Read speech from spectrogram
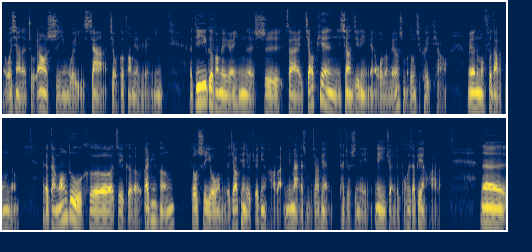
我想呢，主要是因为以下九个方面的原因。第一个方面的原因呢，是在胶片相机里面，我们没有什么东西可以调，没有那么复杂的功能。呃，感光度和这个白平衡都是由我们的胶片就决定好了。你买了什么胶片，它就是那那一卷就不会再变化了。那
